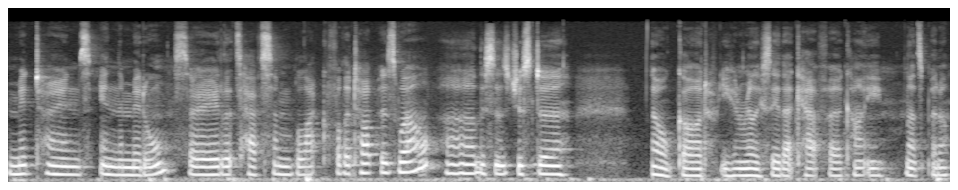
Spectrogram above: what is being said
mid-tones in the middle. So let's have some black for the top as well. Uh, this is just a Oh god, you can really see that cat fur, can't you? That's better.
